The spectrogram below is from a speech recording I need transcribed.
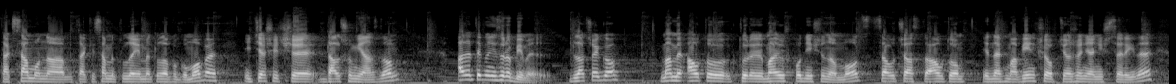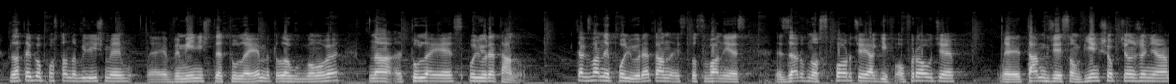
tak samo na takie same tuleje metalowo-gumowe i cieszyć się dalszą jazdą, ale tego nie zrobimy. Dlaczego? Mamy auto, które ma już podniesioną moc, cały czas to auto jednak ma większe obciążenia niż seryjne, dlatego postanowiliśmy e, wymienić te tuleje metalowo-gumowe na tuleje z poliuretanu. Tak zwany poliuretan stosowany jest zarówno w sporcie, jak i w offroadzie. E, Tam, gdzie są większe obciążenia,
